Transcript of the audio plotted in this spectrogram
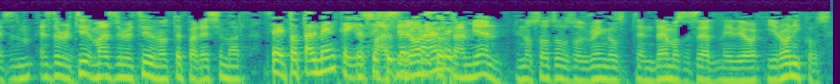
Es, es divertido, más divertido, ¿no te parece, Marta? Sí, totalmente. Yo es soy más fan. irónico de- también. Y nosotros los gringos tendemos a ser medio irónicos.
